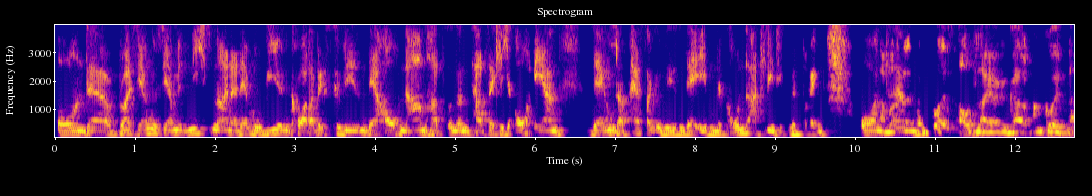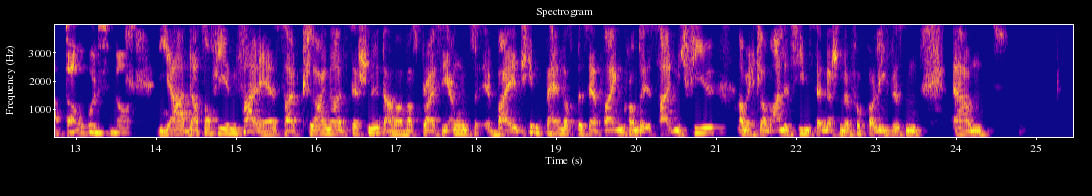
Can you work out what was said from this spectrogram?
und äh, Bryce Young ist ja mitnichten einer der mobilen Quarterbacks gewesen, der auch einen Arm hat, sondern tatsächlich auch eher ein sehr guter Passer gewesen, der eben eine Grundathletik mitbringt. Und Aber ähm, so als Outlier gegolten hat, darauf wollte ich hinaus. Ja, das auf jeden Fall. Er ist halt kleiner als der Schnitt, aber was Bryce Young uns bei den Panthers bisher zeigen konnte, ist halt nicht viel. Aber ich glaube, alle Teams der National Football League wissen, ähm,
